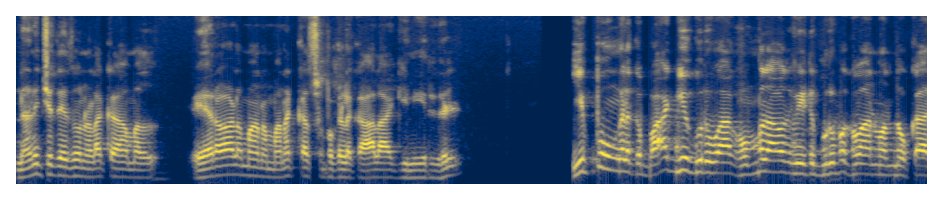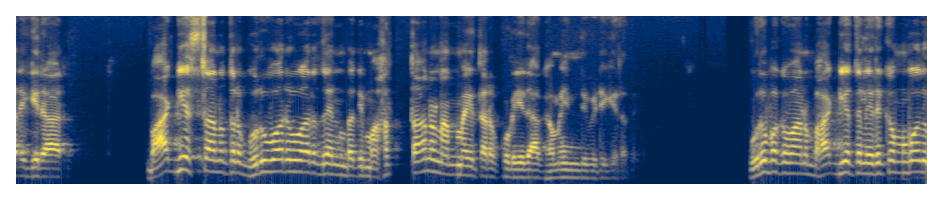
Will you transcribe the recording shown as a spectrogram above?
நினைச்சது எதுவும் நடக்காமல் ஏராளமான மனக்கசப்புகளுக்கு ஆளாகினீர்கள் இப்போ உங்களுக்கு பாக்கிய குருவாக ஒன்பதாவது வீட்டு குரு பகவான் வந்து உட்காருகிறார். பாக்கியஸ்தானத்துல குரு வருவது என்பது மகத்தான நன்மை தரக்கூடியதாக அமைந்து விடுகிறது. குரு பகவான் பாக்கியத்தில் இருக்கும்போது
